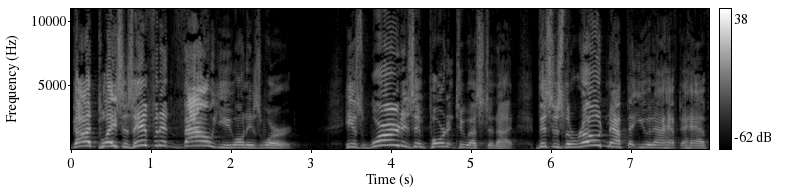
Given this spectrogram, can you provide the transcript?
God places infinite value on his word. His word is important to us tonight. This is the roadmap that you and I have to have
